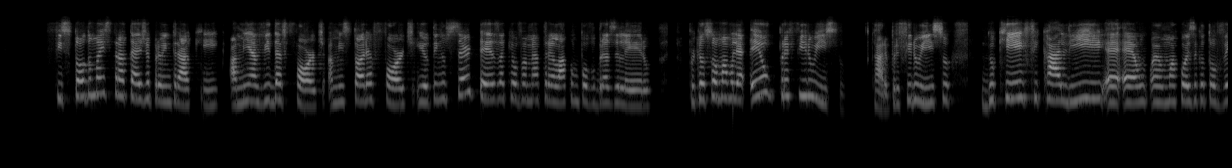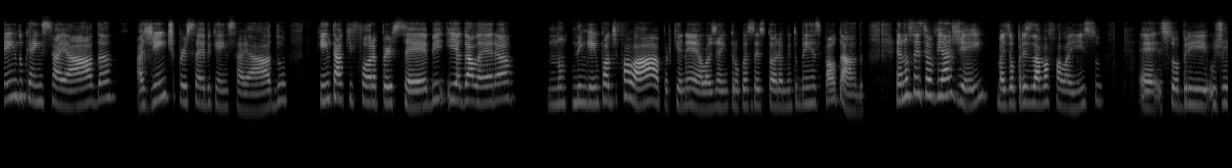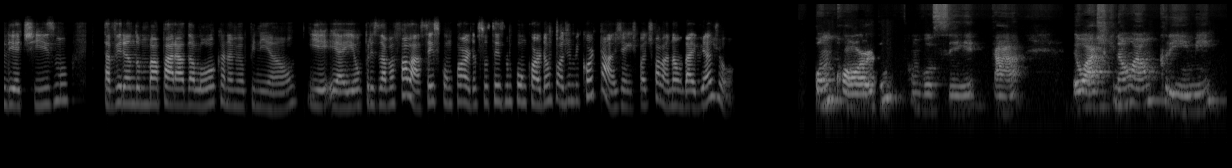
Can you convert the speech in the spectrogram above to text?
Fiz toda uma estratégia para eu entrar aqui. A minha vida é forte, a minha história é forte e eu tenho certeza que eu vou me atrelar com o povo brasileiro, porque eu sou uma mulher. Eu prefiro isso, cara. Eu prefiro isso do que ficar ali. É, é, é uma coisa que eu tô vendo que é ensaiada. A gente percebe que é ensaiado. Quem tá aqui fora percebe e a galera não, ninguém pode falar, porque né, ela já entrou com essa história muito bem respaldada. Eu não sei se eu viajei, mas eu precisava falar isso é, sobre o julietismo. Tá virando uma parada louca, na minha opinião. E, e, aí eu precisava falar. Vocês concordam? Se vocês não concordam, pode me cortar, gente. Pode falar. Não, daí viajou. Concordo com você, tá? Eu acho que não é um crime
